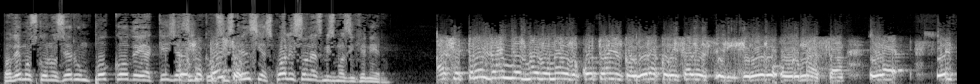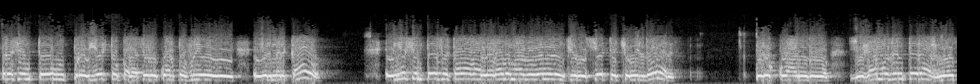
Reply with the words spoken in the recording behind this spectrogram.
Podemos conocer un poco de aquellas inconsistencias. ¿Cuáles son las mismas, ingeniero? Hace tres años más o menos, o cuatro años, cuando era comisario el ingeniero Ormaza, era, él presentó un proyecto para hacer un cuarto frío en, en el mercado. En ese entonces estaba valorado más o menos entre unos 7, 8 mil dólares. Pero cuando llegamos a enterarnos,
